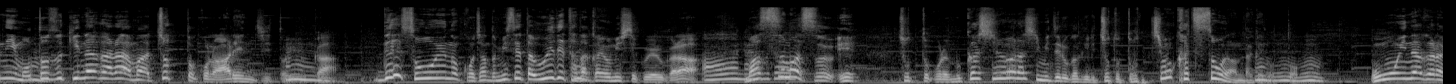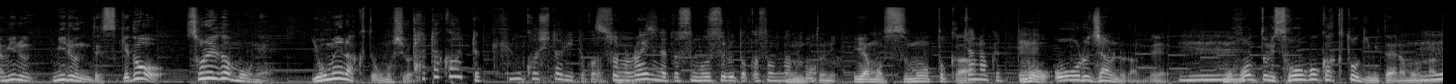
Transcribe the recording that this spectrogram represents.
に基づきながら、まあ、ちょっとこのアレンジというか、でそういうのをこうちゃんと見せた上で戦いを見せてくれるから、ますますえちょっとこれ昔の話見てる限りちょっとどっちも勝ちそうなんだけど、うんうんうん。と思いながら見る見るんですけどそれがもうね読めなくて面白い。戦うって喧嘩したりとかそのライズンだと相撲するとかそんなの本当に。いやもう相撲とかじゃなくて？もうオールジャンルなんでうもう本当に総合格闘技みたいなもんなんで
